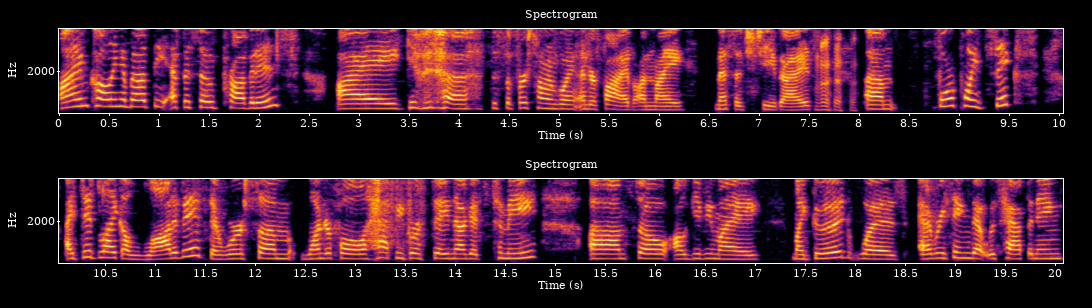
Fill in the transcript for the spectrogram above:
I'm calling about the episode Providence. I give it a, this is the first time I'm going under five on my message to you guys. Um, 4.6. I did like a lot of it. There were some wonderful happy birthday nuggets to me. Um, so I'll give you my, my good was everything that was happening,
